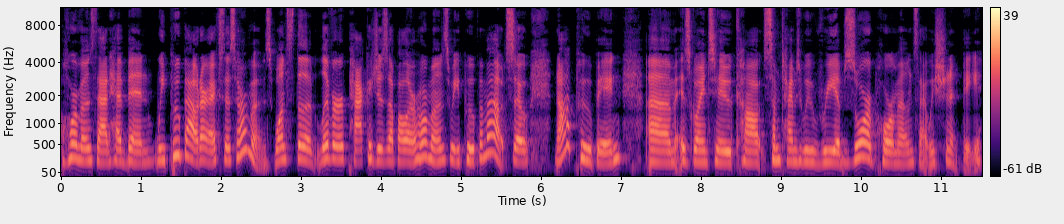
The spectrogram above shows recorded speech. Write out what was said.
hormones that have been, we poop out our excess hormones. Once the liver packages up all our hormones, we poop them out. So not pooping, um, is going to cause, sometimes we reabsorb hormones that we shouldn't be.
